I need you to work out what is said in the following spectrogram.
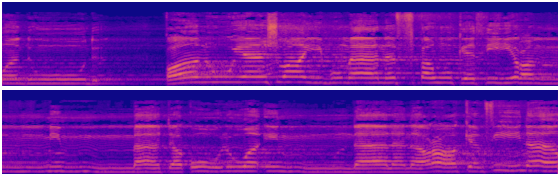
ودود قالوا يا شعيب ما نفقه كثيرا مما تقول وأنا لنراك فينا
